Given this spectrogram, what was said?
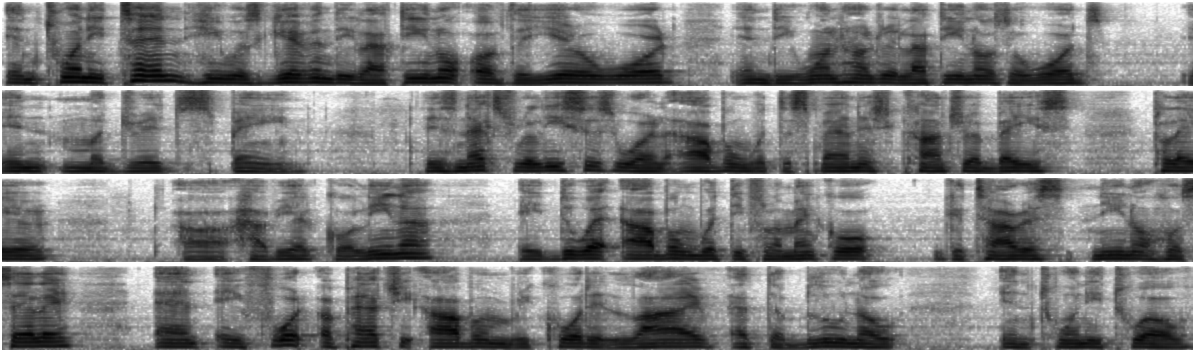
In 2010, he was given the Latino of the Year award in the 100 Latinos Awards in Madrid, Spain. His next releases were an album with the Spanish contrabass player uh, Javier Colina, a duet album with the flamenco guitarist Nino Josele, and a Fort Apache album recorded live at the Blue Note in 2012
